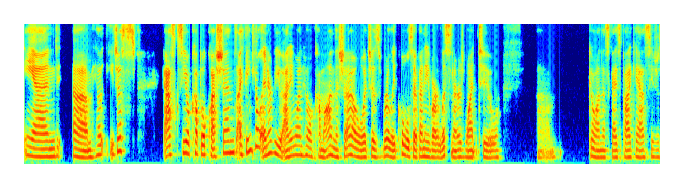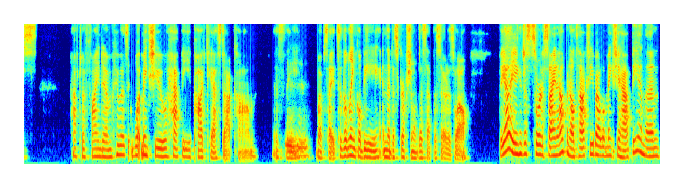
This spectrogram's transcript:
and um he he just asks you a couple questions. I think he'll interview anyone who will come on the show, which is really cool. So if any of our listeners want to um go on this guy's podcast, you just have to find him. Who is it? What makes you happy podcast.com is the Mhm. website. So the link will be in the description of this episode as well. But yeah, you can just sort of sign up and he'll talk to you about what makes you happy and then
